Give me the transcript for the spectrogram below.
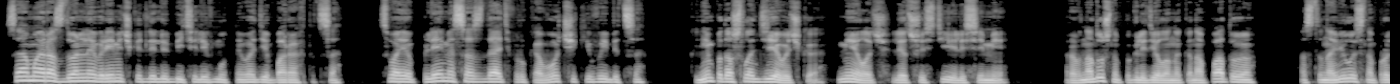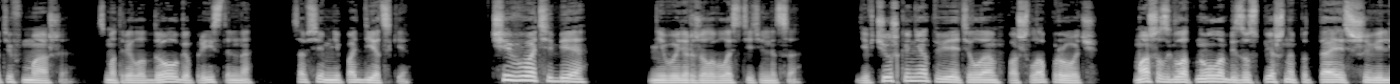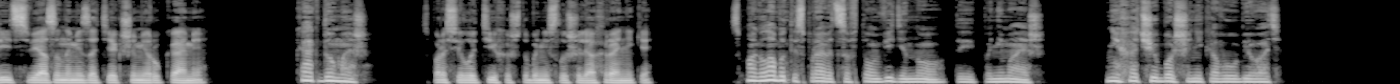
Самое раздольное времечко для любителей в мутной воде барахтаться. Свое племя создать, в руководчики выбиться. К ним подошла девочка, мелочь, лет шести или семи. Равнодушно поглядела на конопатую, остановилась напротив Маши, смотрела долго, пристально, совсем не по-детски. «Чего тебе?» — не выдержала властительница. Девчушка не ответила, пошла прочь. Маша сглотнула, безуспешно пытаясь шевелить связанными затекшими руками. «Как думаешь?» — спросила тихо, чтобы не слышали охранники. «Смогла бы ты справиться в том виде, но ты понимаешь. Не хочу больше никого убивать».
